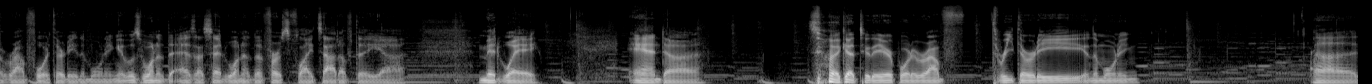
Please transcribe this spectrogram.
around 4:30 in the morning. It was one of the, as I said, one of the first flights out of the uh, Midway, and uh, so I got to the airport around 3:30 in the morning. Uh,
